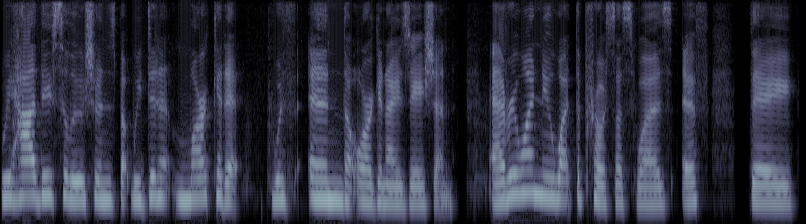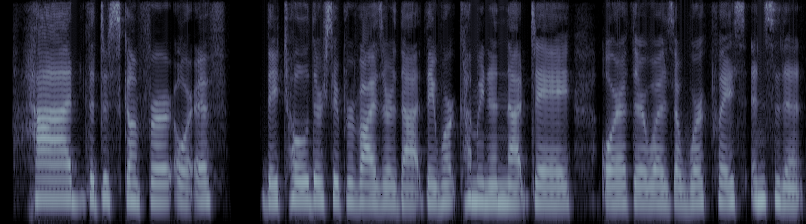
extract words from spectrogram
we had these solutions, but we didn't market it within the organization. Everyone knew what the process was if they had the discomfort or if they told their supervisor that they weren't coming in that day or if there was a workplace incident,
